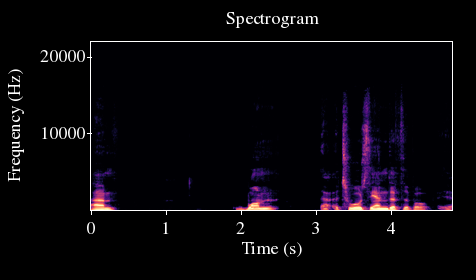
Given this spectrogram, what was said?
Um, one uh, towards the end of the book, uh,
